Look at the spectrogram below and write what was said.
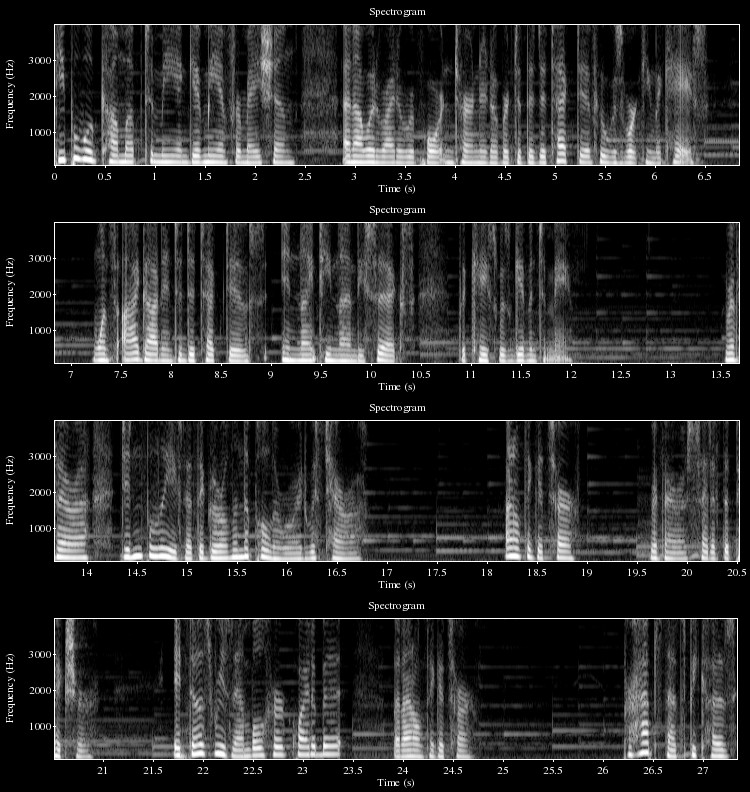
People would come up to me and give me information, and I would write a report and turn it over to the detective who was working the case. Once I got into detectives in 1996, the case was given to me. Rivera didn't believe that the girl in the Polaroid was Tara. I don't think it's her, Rivera said of the picture. It does resemble her quite a bit, but I don't think it's her. Perhaps that's because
